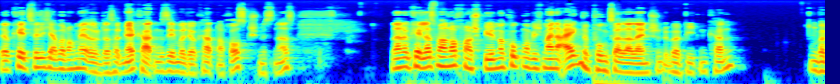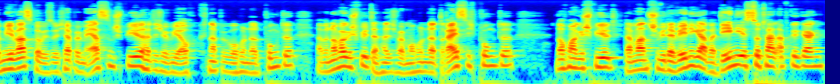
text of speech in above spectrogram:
Ja, okay, jetzt will ich aber noch mehr. Also du hast halt mehr Karten gesehen, weil du Karten auch rausgeschmissen hast. Und dann, okay, lass mal nochmal spielen, mal gucken, ob ich meine eigene Punktzahl allein schon überbieten kann. Und bei mir war es, glaube ich, so. Ich habe im ersten Spiel, hatte ich irgendwie auch knapp über 100 Punkte. Haben wir nochmal gespielt, dann hatte ich mal 130 Punkte nochmal gespielt, dann waren es schon wieder weniger, aber Deni ist total abgegangen.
